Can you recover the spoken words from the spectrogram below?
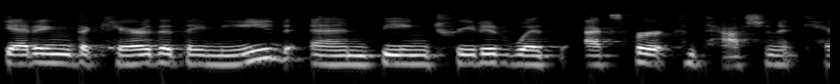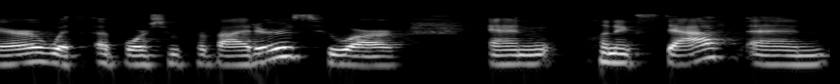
getting the care that they need and being treated with expert, compassionate care with abortion providers who are and clinic staff and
